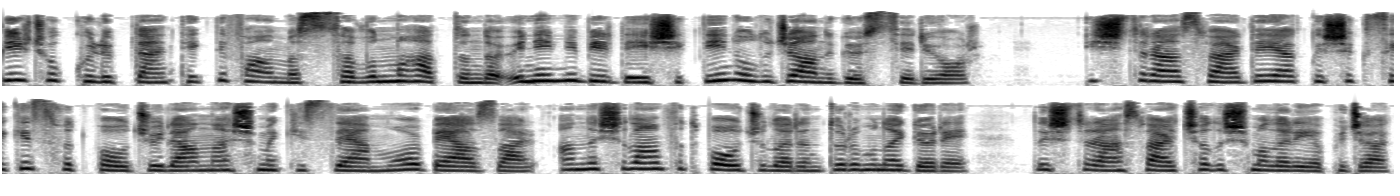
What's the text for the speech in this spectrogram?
birçok kulüpten teklif alması savunma hattında önemli bir değişikliğin olacağını gösteriyor. İş transferde yaklaşık 8 futbolcuyla anlaşmak isteyen Mor Beyazlar anlaşılan futbolcuların durumuna göre dış transfer çalışmaları yapacak.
